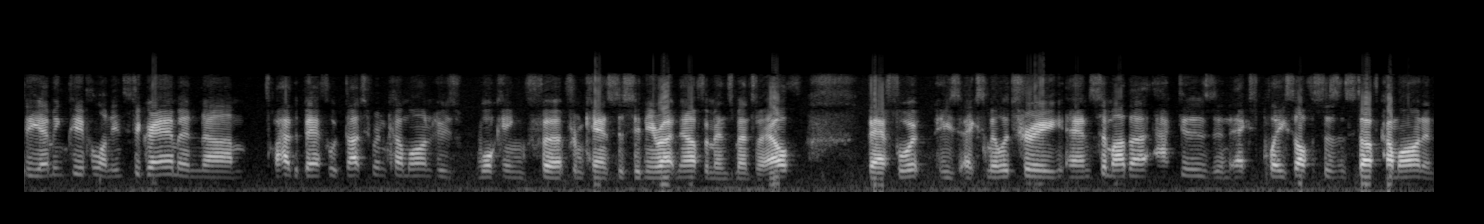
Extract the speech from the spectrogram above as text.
DMing people on Instagram, and um, I had the Barefoot Dutchman come on, who's walking for, from Cairns to Sydney right now for men's mental health. Barefoot, he's ex-military, and some other actors and ex-police officers and stuff come on and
